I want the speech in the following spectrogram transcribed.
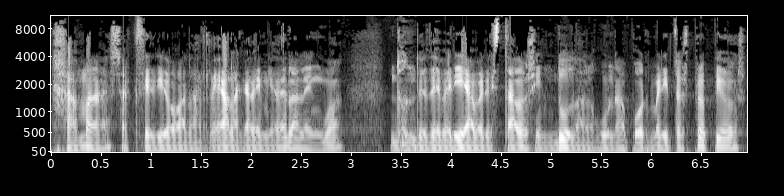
Jamás accedió a la Real Academia de la Lengua, donde debería haber estado sin duda alguna por méritos propios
